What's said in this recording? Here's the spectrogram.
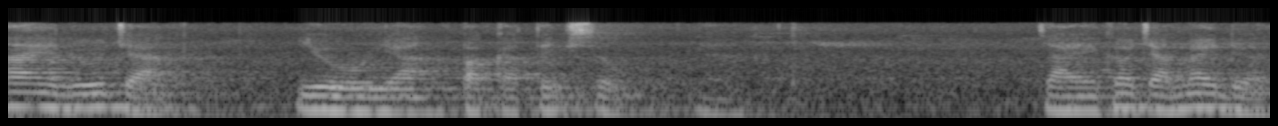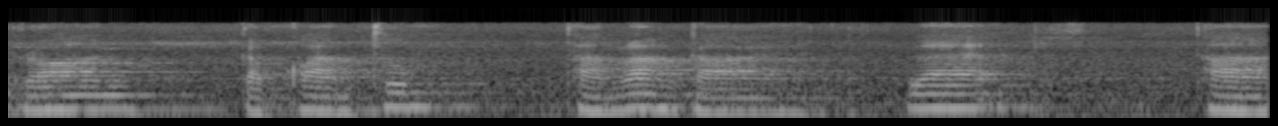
ให้รู้จักอยู่อย่างปกติสุข ใจก็จะไม่เดือดร้อนกับความทุกข์ทางร่างกาย และทาง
